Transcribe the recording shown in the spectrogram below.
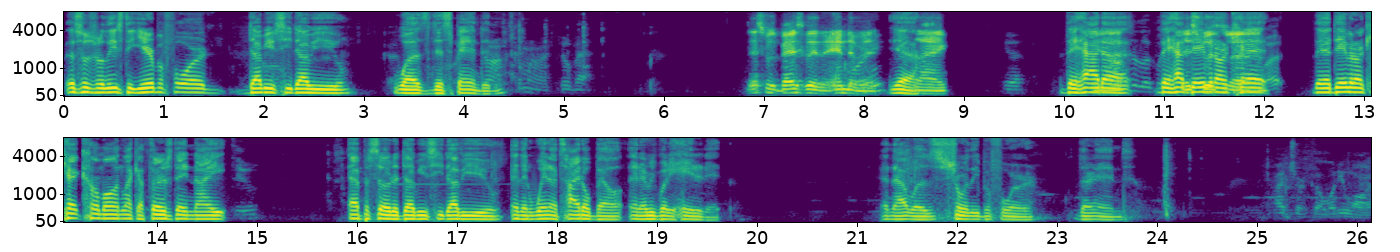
this was released a year before WCW was disbanded. Come on, I feel bad. This was basically the end of it. Yeah. Like, They had Yeah. uh, they had This David was, uh, Arquette. They had David Arquette come on like a Thursday night episode of WCW and then win a title belt, and everybody hated it. and that was shortly before their end. Hi, Jerko. What do you want?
